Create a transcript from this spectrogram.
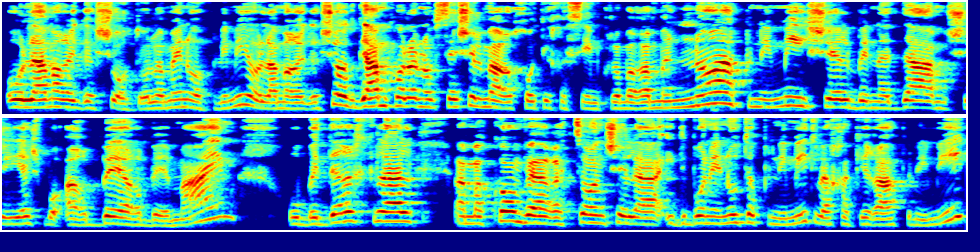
עולם הרגשות, עולמנו הפנימי, עולם הרגשות, גם כל הנושא של מערכות יחסים, כלומר המנוע הפנימי של בן אדם שיש בו הרבה הרבה מים הוא בדרך כלל המקום והרצון של ההתבוננות הפנימית והחקירה הפנימית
